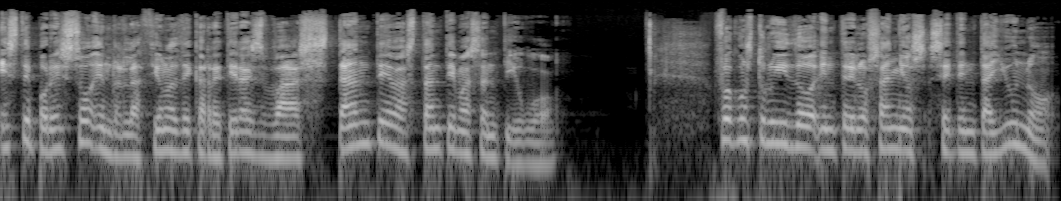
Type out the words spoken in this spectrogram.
este por eso en relación al de carretera es bastante, bastante más antiguo. Fue construido entre los años 71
